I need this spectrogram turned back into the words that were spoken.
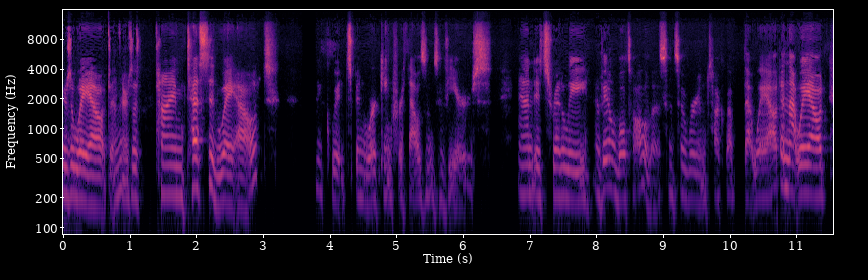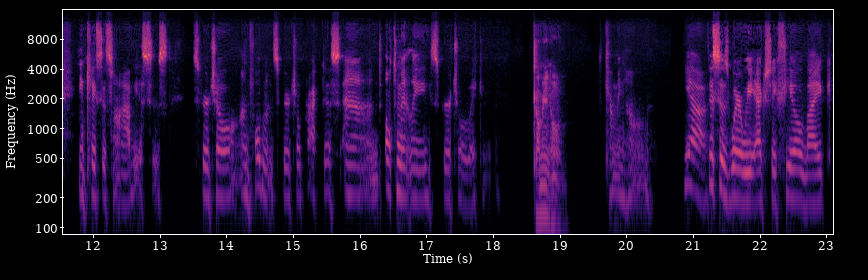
there's a way out and there's a time tested way out. I think it's been working for thousands of years and it's readily available to all of us. And so we're going to talk about that way out. And that way out, in case it's not obvious, is spiritual unfoldment, spiritual practice, and ultimately spiritual awakening. Coming home. Coming home. Yeah, this is where we actually feel like,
